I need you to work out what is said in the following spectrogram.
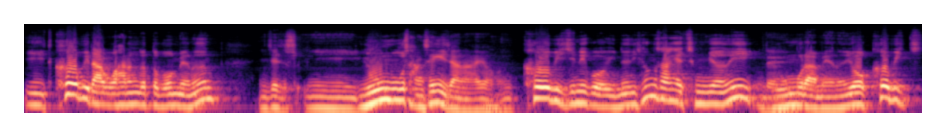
이 컵이라고 하는 것도 보면은 이제 이 유무상생이잖아요. 컵이 지니고 있는 형상의 측면이 네. 유무라면은 요 컵이 지-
